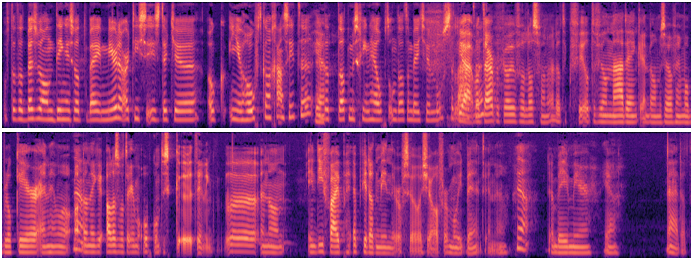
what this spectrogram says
of dat dat best wel een ding is wat bij meerdere artiesten is, dat je ook in je hoofd kan gaan zitten. Ja. En dat dat misschien helpt om dat een beetje los te laten. ja, want daar heb ik wel heel veel last van hoor. Dat ik veel te veel nadenk en dan mezelf helemaal blokkeer. En helemaal, Ja. dan denk ik, alles wat er in me opkomt is kut. En, ik, eh, en dan in die vibe heb je dat minder of zo, als je al vermoeid bent. En eh, Ja. dan ben je meer, ja, ja dat.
